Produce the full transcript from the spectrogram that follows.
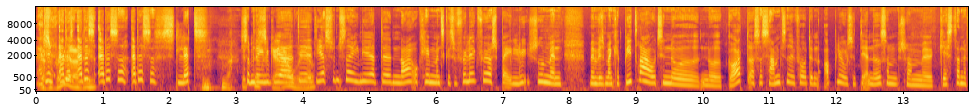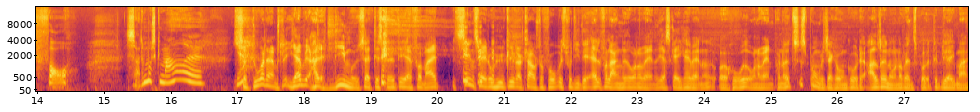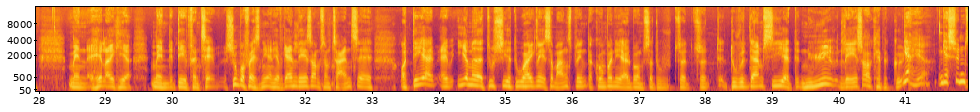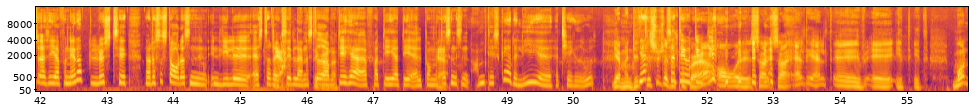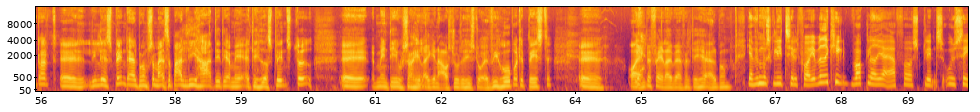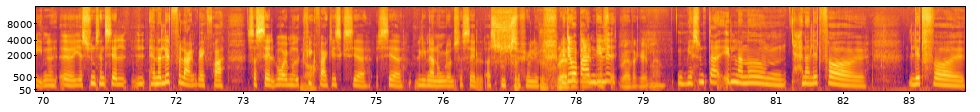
er, det, er, selvfølgelig det, er er, det, det. er, det så, er det så slet, Nej, som det, egentlig skal der bliver? Det, jeg synes da egentlig, at øh, nøj, okay, man skal selvfølgelig ikke føres bag lyset, men, men hvis man kan bidrage til noget, noget godt, og så samtidig få den oplevelse dernede, som, som øh, gæsterne får, så er det måske meget... Øh, Ja. Så du er nærmest... Jeg har lige modsat det sted. Det er for mig sindssygt uhyggeligt og klaustrofobisk, fordi det er alt for langt ned under vandet. Jeg skal ikke have vandet og hovedet under vand på noget tidspunkt, hvis jeg kan undgå det. Aldrig en undervandsbåd, det bliver ikke mig. Men heller ikke her. Men det er super fascinerende. Jeg vil gerne læse om som tegneserie. Og det er, i og med, at du siger, at du har ikke læst så mange Splint og Company album, så du, så, så du vil nærmest sige, at nye læsere kan begynde Ja. her? Jeg synes, altså, jeg får netop lyst til, når der så står der sådan en, lille asterisk Ja, et eller andet det sted om, det her er fra det og det album, og Ja. det er sådan sådan, om det skal jeg da lige øh, have tjekket ud. Jamen, det, ja, det synes jeg, du skulle gøre. det og øh, så, så alt i alt øh, øh, et, et mundret øh, lille Splint-album, som altså bare lige har det der med, at det hedder Splints død. Øh, men det er jo så heller ikke en afsluttet historie. Vi håber det bedste. Øh, og Ja. anbefaler i hvert fald det her album. Jeg vil måske lige tilføje, jeg ved ikke helt, hvor glad jeg er for Splints udseende. Øh, Jeg synes, han, ser, han er lidt for langt væk fra sig selv, hvorimod Nå. Kvik faktisk ser, ser, ligner nogenlunde sig selv, og Så- selvfølgelig. Men det var bare en lille- Hvad er der galt med ham? Jeg synes, der er et eller andet... øhm, Han er lidt for... Øh, lidt for... Øh,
